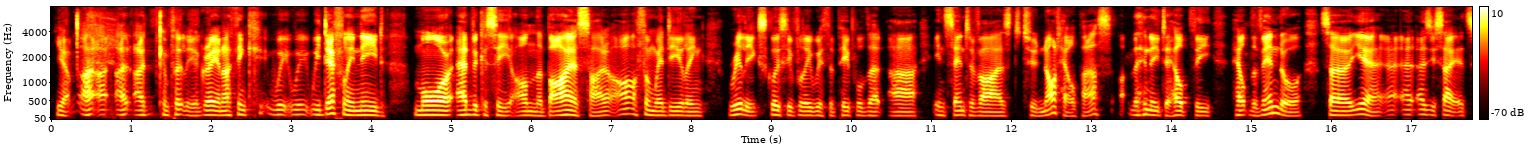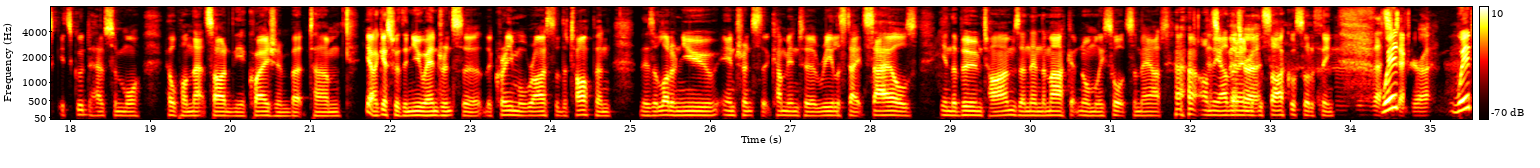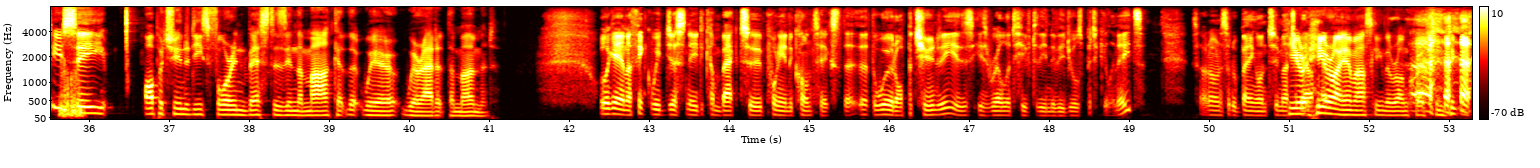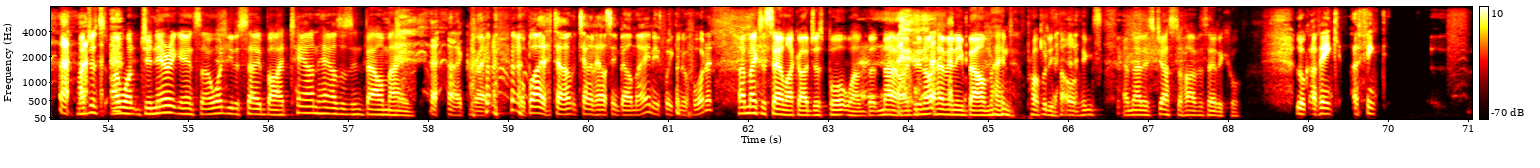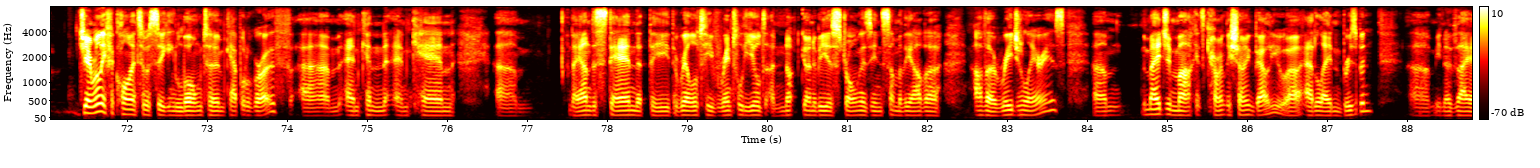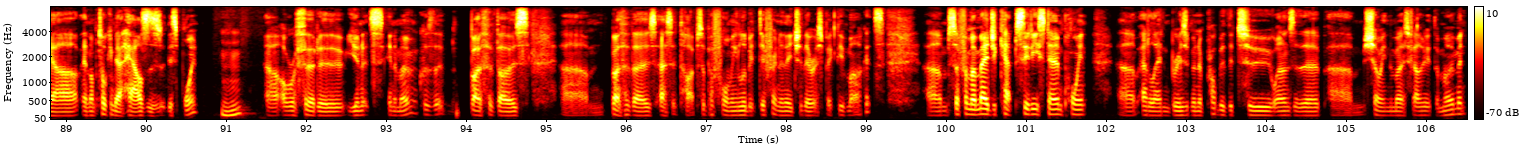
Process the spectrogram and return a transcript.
Yeah, I, I, I completely agree. And I think we, we, we definitely need more advocacy on the buyer side. Often we're dealing really exclusively with the people that are incentivized to not help us. They need to help the help the vendor. So yeah, as you say, it's it's good to have some more help on that side of the equation. But um, yeah, I guess with the new entrants, the the cream will rise to the top, and there's a lot of new entrants that come into real estate sales in the boom times, and then the market normally sorts them out on that's, the other end right. of the cycle, sort of thing. That's where, exactly right. Where do you see opportunities for investors in the market that we're we're at at the moment? Well, again, I think we just need to come back to putting into context that, that the word opportunity is is relative to the individual's particular needs. So I don't want to sort of bang on too much. Here, here that. I am asking the wrong question. I just, I want generic answer. I want you to say buy townhouses in Balmain. Great. Well, buy a town, townhouse in Balmain if we can afford it. That makes it sound like I just bought one, but no, I do not have any Balmain property holdings, and that is just a hypothetical. Look, I think, I think generally for clients who are seeking long-term capital growth um, and can and can um, they understand that the, the relative rental yields are not going to be as strong as in some of the other other regional areas. Um, the major markets currently showing value are Adelaide and Brisbane. Um, you know they are, and I'm talking about houses at this point. Mm-hmm. Uh, I'll refer to units in a moment because both of those um, both of those asset types are performing a little bit different in each of their respective markets. Um, so, from a major cap city standpoint, uh, Adelaide and Brisbane are probably the two ones that are um, showing the most value at the moment.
